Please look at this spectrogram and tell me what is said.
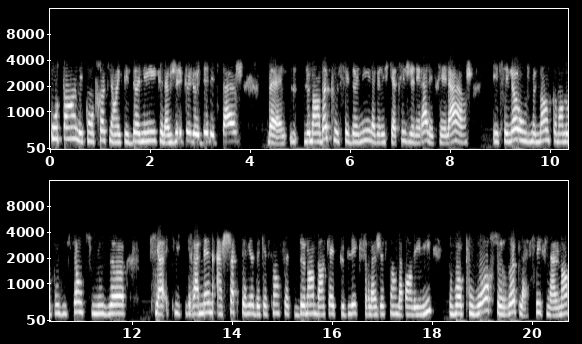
autant les contrats qui ont été donnés que, la, que le délestage, ben, le- le mandat que s'est donné la vérificatrice générale est très large. Et c'est là où je me demande comment l'opposition qui nous a qui, a, qui, ramène à chaque période de questions cette demande d'enquête publique sur la gestion de la pandémie va pouvoir se replacer finalement.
